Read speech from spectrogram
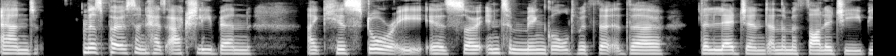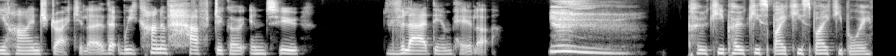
And this person has actually been like his story is so intermingled with the the the legend and the mythology behind Dracula that we kind of have to go into Vlad the Impaler. pokey, pokey, spiky, spiky boy.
